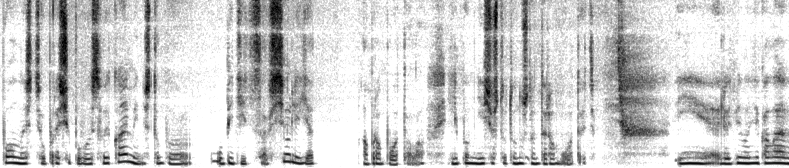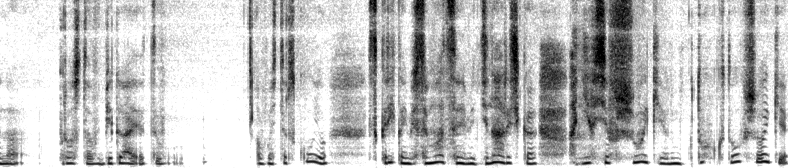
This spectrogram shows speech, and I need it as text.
полностью прощупываю свой камень, чтобы убедиться, все ли я обработала, либо мне еще что-то нужно доработать. И Людмила Николаевна просто вбегает в мастерскую с криками, с эмоциями. Динарочка, они все в шоке. Я думаю, кто, кто в шоке?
